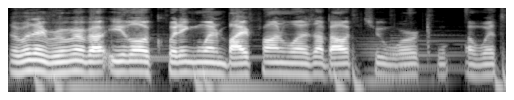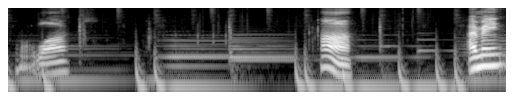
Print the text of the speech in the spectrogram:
There was a rumor about Elo quitting when Bifron was about to work uh, with Roblox. Huh. I mean,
